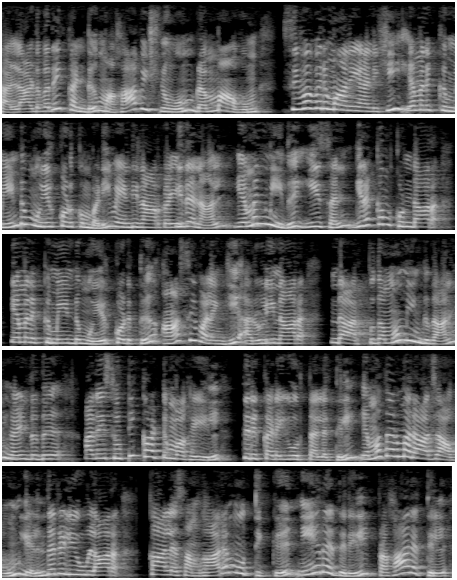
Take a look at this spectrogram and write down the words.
தள்ளாடுவதைக் கண்டு மகாவிஷ்ணுவும் பிரம்மாவும் சிவபெருமானை அணுகி யமனுக்கு மீண்டும் உயிர் கொடுக்கும்படி வேண்டினார்கள். இதனால் யமன் மீது ஈசன் இரக்கம் கொண்டார். யமனுக்கு மீண்டும் உயிர் கொடுத்து ஆசி வழங்கி அருளினார். இந்த அற்புதமும் இங்குதான் நிகழ்ந்தது. அதை சுட்டிக்காட்டும் வகையில் திருக்கடையூர் தலத்தில் யமதர்மராஜாவும் எழுந்தருளியுள்ளார் கால சம்ஹார மூர்த்திக்கு நேரெதிரில் பிரகாரத்தில்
